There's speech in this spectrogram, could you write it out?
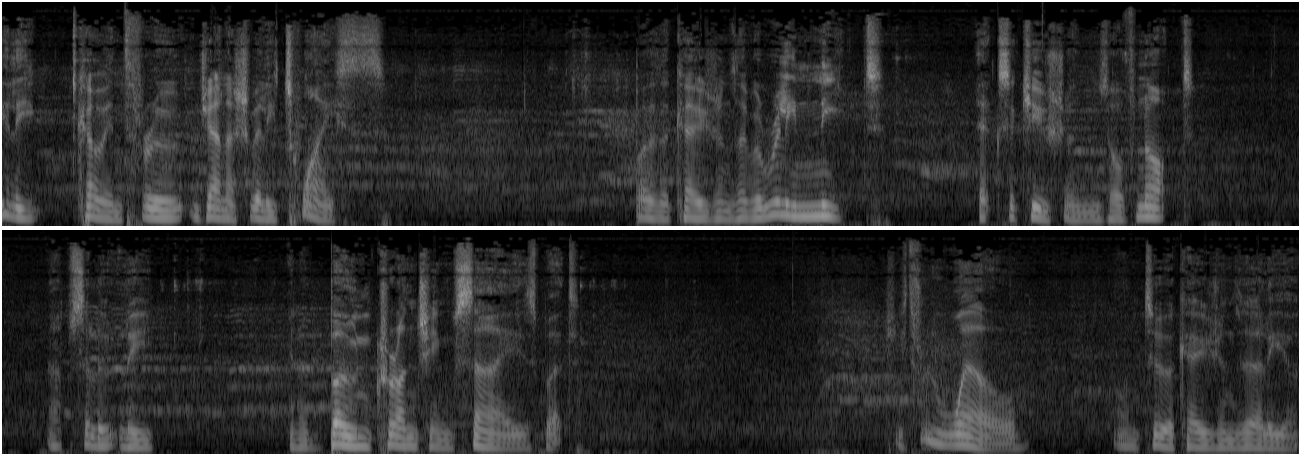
Gili Cohen threw Janashvili twice. Both occasions, they were really neat executions of not absolutely, you know, bone crunching size, but she threw well on two occasions earlier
